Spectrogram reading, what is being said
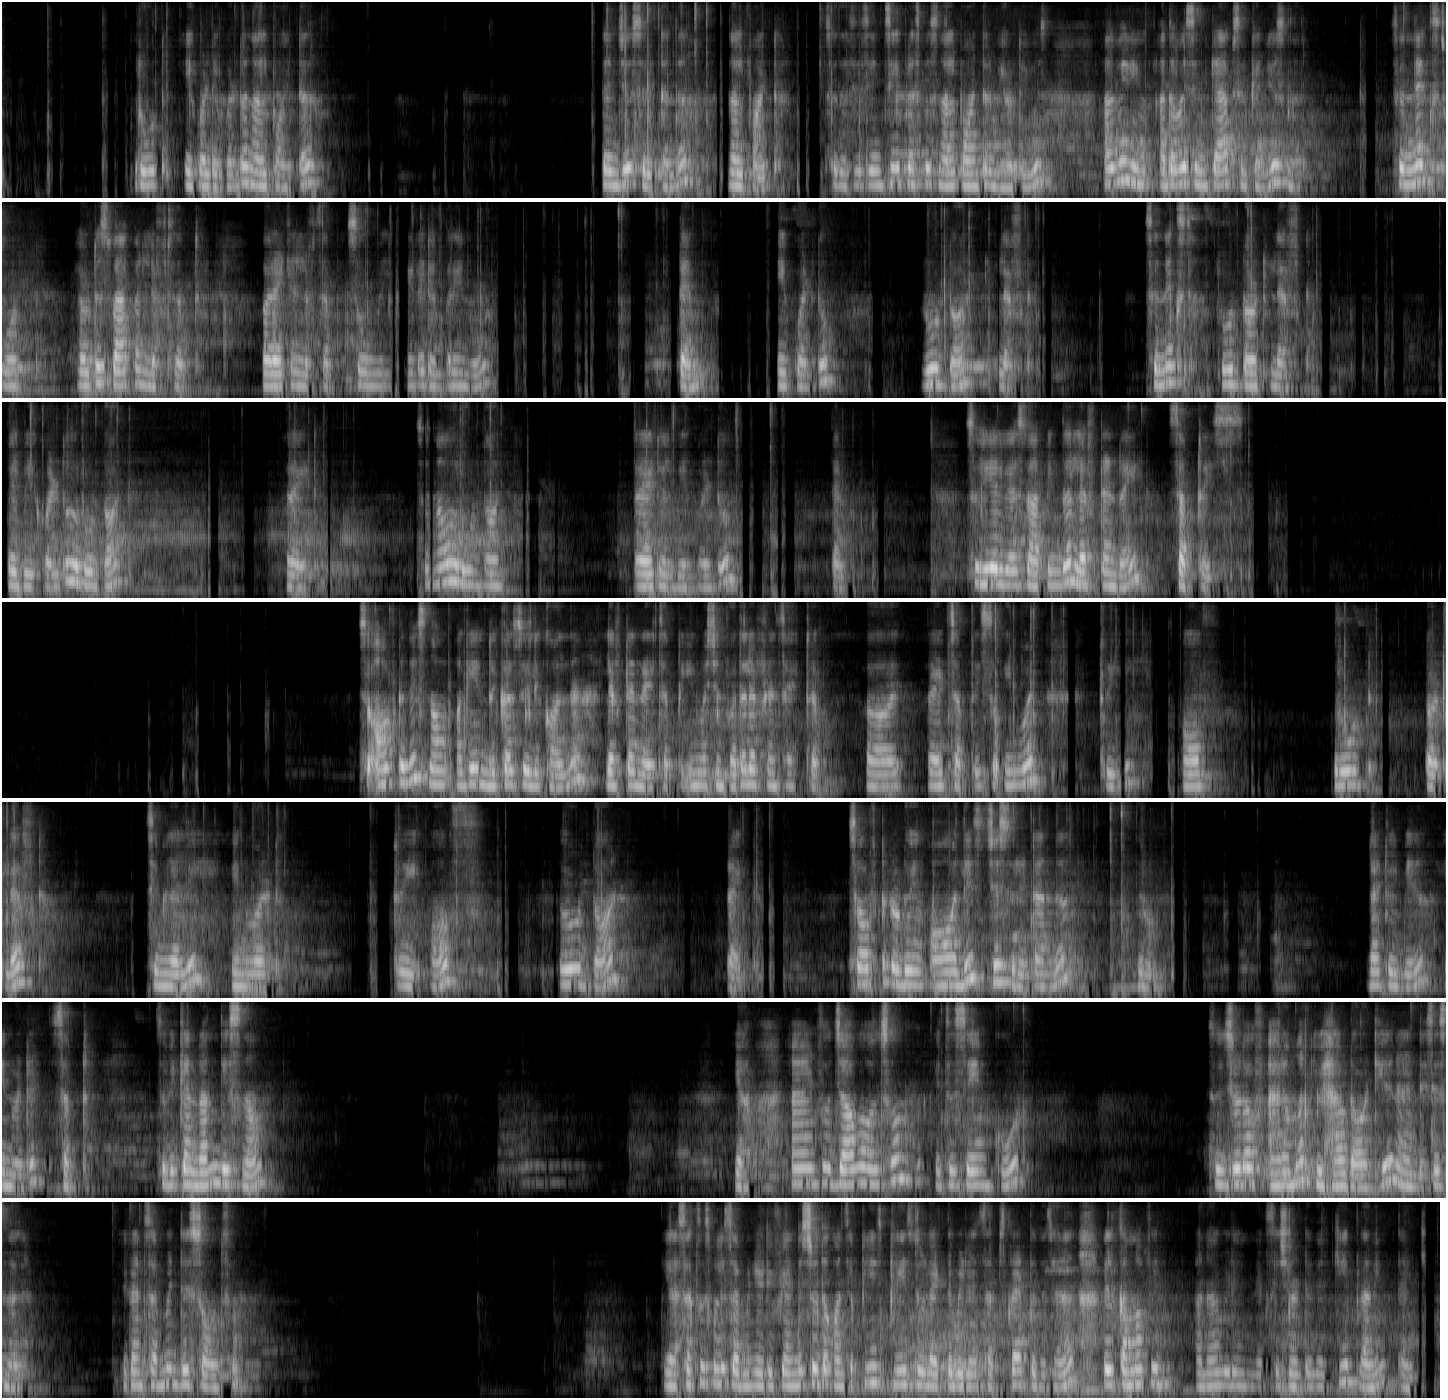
root equal to equal to null pointer, then just return the null pointer. So this is in C++ null pointer we have to use. Otherwise in caps you can use null. So next what? You have to swap and left sub or right and left sub. So we'll create a temporary node temp equal to root dot left. So next root dot left will be equal to root dot right. So now root dot right will be equal to temp. So here we are swapping the left and right subtrees. So after this now again recursively call the left and right subtree inversion for the left hand side uh, right subtree. So invert tree of root dot left similarly invert tree of root dot right. So after doing all this just return the root. That will be the inverted subtree. So we can run this now. Yeah, and for Java also it's the same code. So instead of arrow mark you have dot here and this is null. You can submit this also. Yeah successfully submitted. If you understood the concept please please do like the video and subscribe to the channel. We'll come up with another video in the next session. Until then keep learning. Thank you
